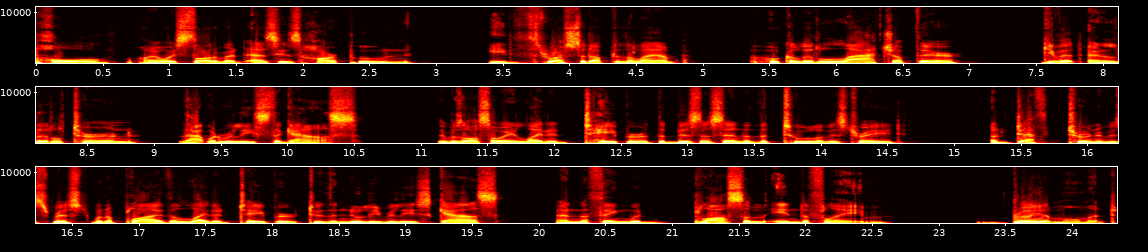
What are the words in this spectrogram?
pole. I always thought of it as his harpoon. He'd thrust it up to the lamp, hook a little latch up there, give it a little turn. That would release the gas. There was also a lighted taper at the business end of the tool of his trade. A deft turn of his wrist would apply the lighted taper to the newly released gas, and the thing would blossom into flame. Brilliant moment.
